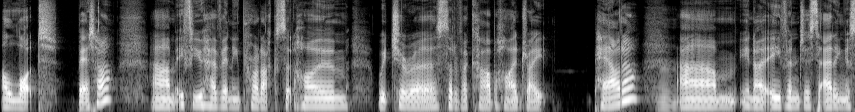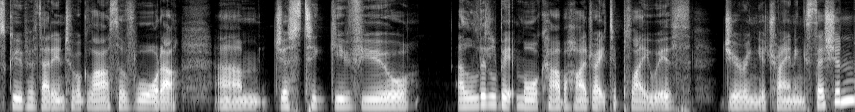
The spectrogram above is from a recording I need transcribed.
a lot better. Um, if you have any products at home which are a sort of a carbohydrate powder, Mm. um, you know, even just adding a scoop of that into a glass of water, um, just to give you a little bit more carbohydrate to play with during your training session.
